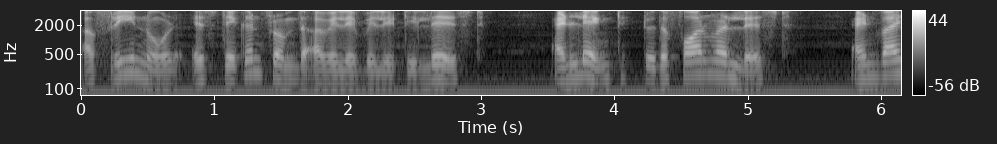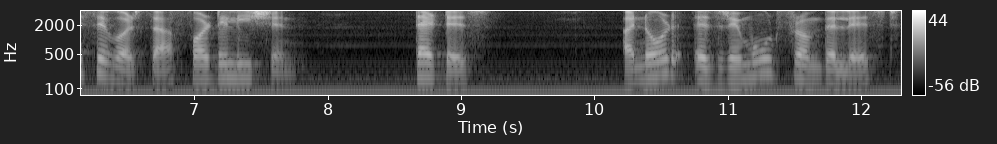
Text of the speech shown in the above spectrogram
a free node is taken from the availability list and linked to the former list and vice versa for deletion. That is, a node is removed from the list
